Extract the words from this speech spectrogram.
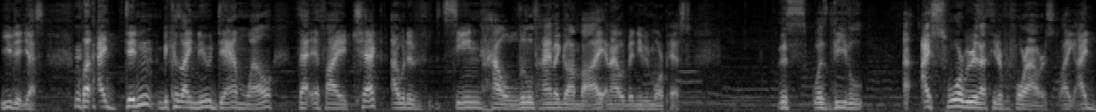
You did, yes. But I didn't because I knew damn well that if I checked, I would have seen how little time had gone by and I would have been even more pissed. This was the. I- I swore we were in that theater for four hours. Like, I,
